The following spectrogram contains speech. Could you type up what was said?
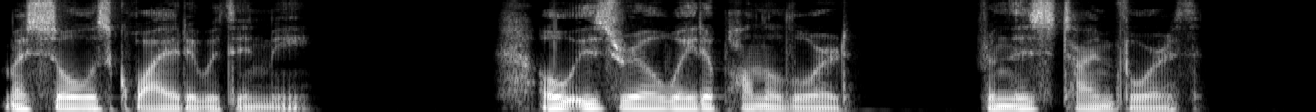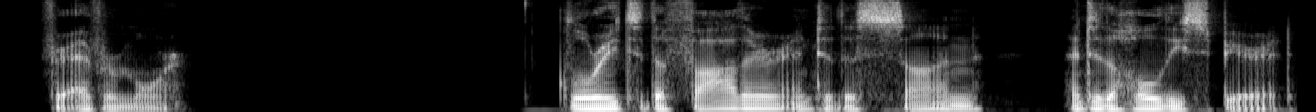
My soul is quieted within me. O Israel, wait upon the Lord from this time forth forevermore. Glory to the Father and to the Son and to the Holy Spirit,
